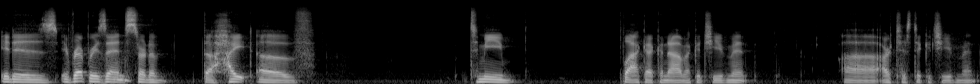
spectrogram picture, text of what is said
it is it represents sort of the height of to me, black economic achievement, uh, artistic achievement,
